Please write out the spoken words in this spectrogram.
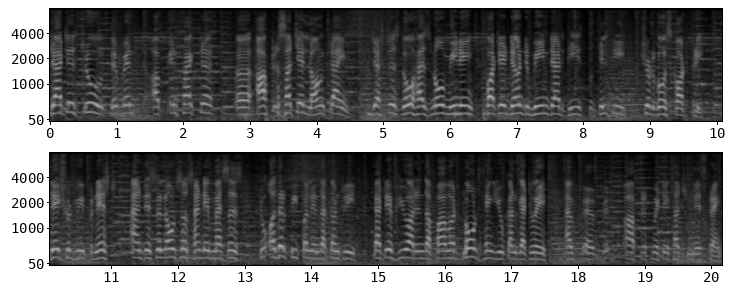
That is true. They went up. In fact, uh, uh, after such a long time, justice though has no meaning, but it doesn't mean that these guilty should go scot-free. They should be punished, and this will also send a message to other people in the country that if you are in the power, don't think you can get away uh, after committing such heinous crime.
